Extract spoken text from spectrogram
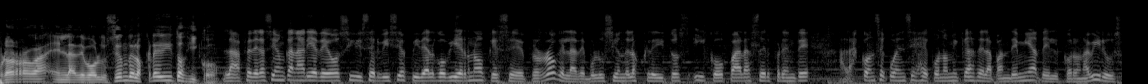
prórroga en la devolución de los créditos ICO. La Federación Canaria de Ocio y Servicios pide al Gobierno que se prorrogue la devolución de los créditos ICO para hacer frente a las consecuencias económicas de la pandemia del coronavirus.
